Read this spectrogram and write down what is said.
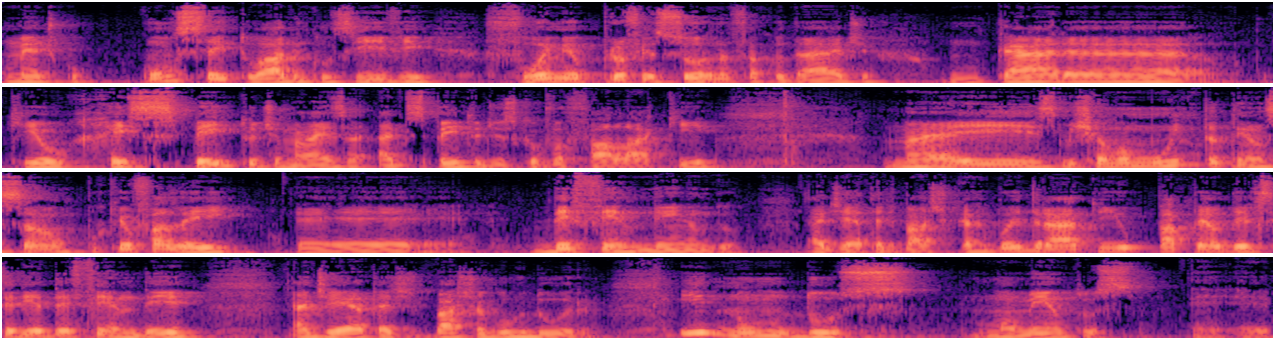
um médico conceituado, inclusive foi meu professor na faculdade, um cara que eu respeito demais, a, a despeito disso que eu vou falar aqui, mas me chamou muita atenção porque eu falei é, defendendo a dieta de baixo carboidrato e o papel dele seria defender a dieta de baixa gordura. E num dos momentos é, é,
